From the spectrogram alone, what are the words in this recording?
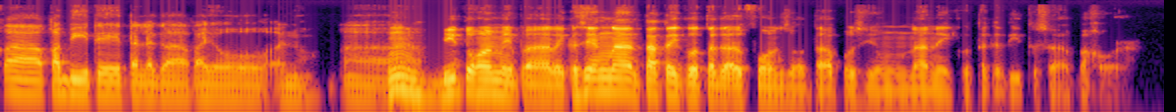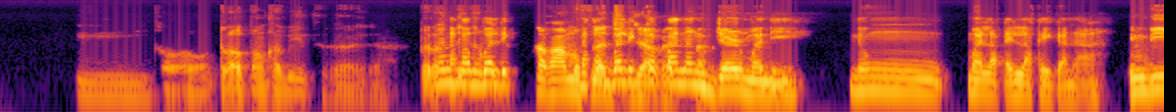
ka Cavite talaga kayo ano ah Hmm, dito kami pare. Kasi ang tatay ko taga Alfonso tapos yung nanay ko taga dito sa Bacoor. mm, So, tropang Cavite talaga. Pero hindi Nakabalik, kami nakabalik ka pa ng. Germany nung malaki-laki ka na. Hindi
